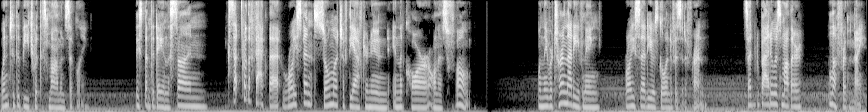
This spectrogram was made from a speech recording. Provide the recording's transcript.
went to the beach with his mom and sibling. They spent the day in the sun, except for the fact that Roy spent so much of the afternoon in the car on his phone. When they returned that evening, Roy said he was going to visit a friend, said goodbye to his mother, and left for the night.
